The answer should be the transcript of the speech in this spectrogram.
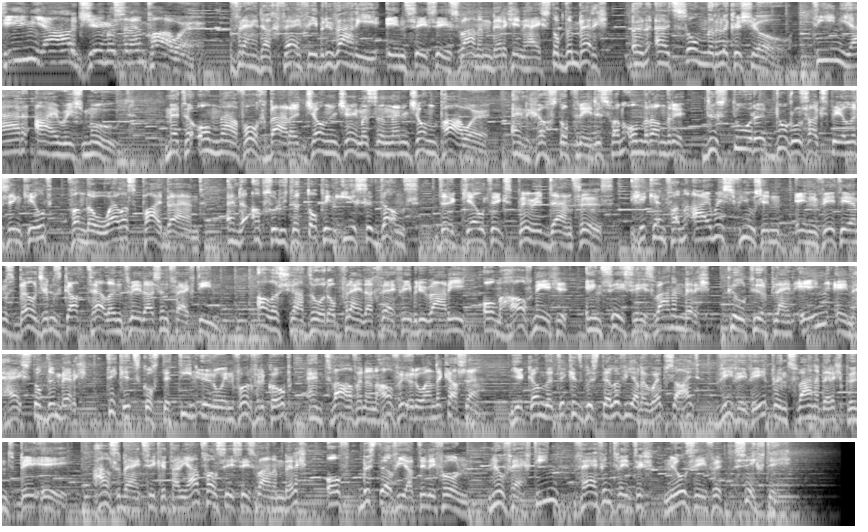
10 jaar Jameson and Power. Vrijdag 5 februari in CC Zwanenberg in Heist op den Berg. Een uitzonderlijke show. 10 jaar Irish Mood. Met de onnavolgbare John Jameson en John Power. En gastoptredens van onder andere de stoere doedelzakspelers in kilt van de Wallace Pie Band. En de absolute top in Ierse dans, de Celtic Spirit Dancers. Gekend van Irish Fusion in VTM's Belgium's Got Talent 2015. Alles gaat door op vrijdag 5 februari om half negen in CC Zwanenberg. Cultuurplein 1 in Heist op den Berg. Tickets kosten 10 euro in voorverkoop en 12,5 euro aan de kassa. Je kan de tickets bestellen via de website www.zwanenberg.be. Haal ze bij het secretariaat van CC Zwanenberg of bestel via telefoon 015 25 07 70.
